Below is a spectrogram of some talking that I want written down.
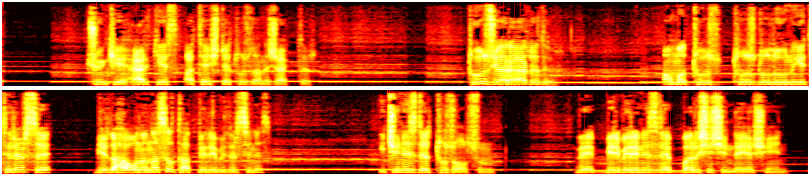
Çünkü herkes ateşle tuzlanacaktır. Tuz yararlıdır. Ama tuz tuzluluğunu yitirirse bir daha ona nasıl tat verebilirsiniz? İçinizde tuz olsun ve birbirinizle barış içinde yaşayın.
